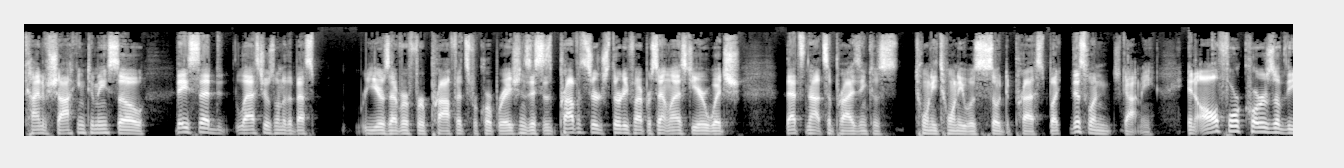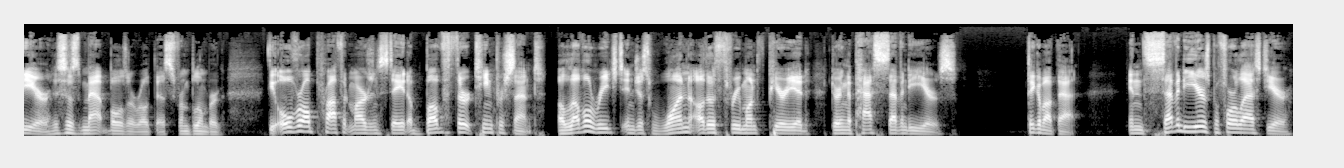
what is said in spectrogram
kind of shocking to me. So they said last year was one of the best years ever for profits for corporations. This is profits surged 35% last year, which that's not surprising because 2020 was so depressed. But this one got me. In all four quarters of the year, this is Matt Boesler wrote this from Bloomberg. The overall profit margin stayed above 13%, a level reached in just one other three month period during the past 70 years. Think about that. In 70 years before last year,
